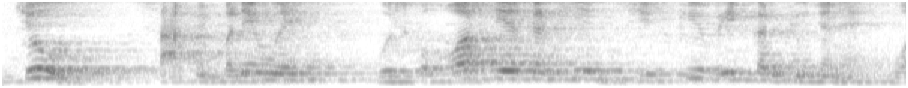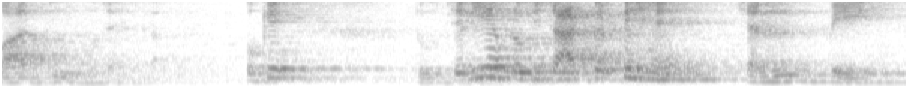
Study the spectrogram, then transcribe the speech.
जो साथ में बने हुए हैं, वो इसको और शेयर कर दीजिए। जिसकी भी कन्फ्यूज़न है, वो आज दूर हो जाएगा। ओके तो चलिए हम लोग स्टार्ट करते हैं। चैनल पे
